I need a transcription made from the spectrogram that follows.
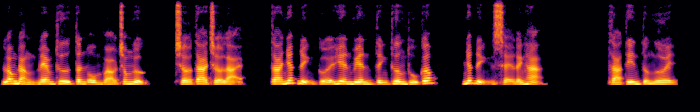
Long Đằng đem Thư Tân ôm vào trong ngực, chờ ta trở lại, ta nhất định cưới hiên viên tính thương thủ cấp, nhất định sẽ đánh hạ. Ta tin tưởng ngươi.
